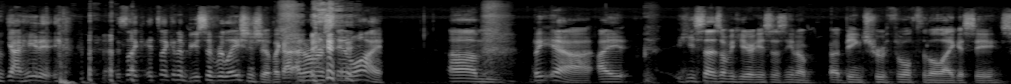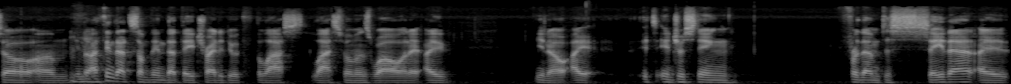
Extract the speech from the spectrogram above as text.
They, yeah, I hate it. it's like it's like an abusive relationship. Like I, I don't understand why. Um, but yeah, I he says over here he says you know uh, being truthful to the legacy. So um, you know Mm-hmm. I think that's something that they try to do with the last last film as well. And I, I you know I it's interesting for them to say that. I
